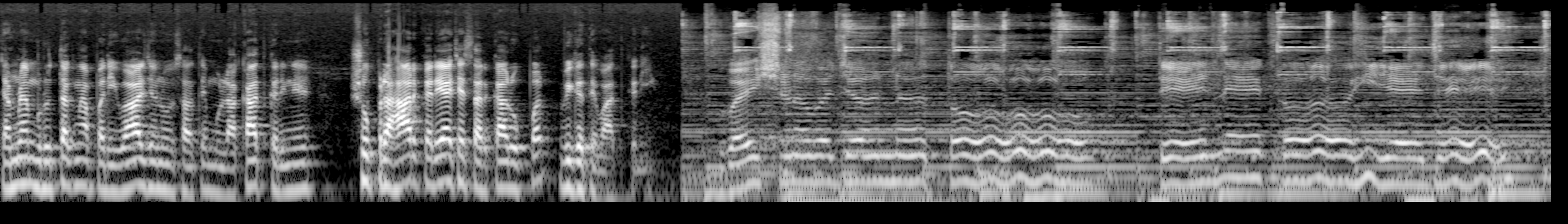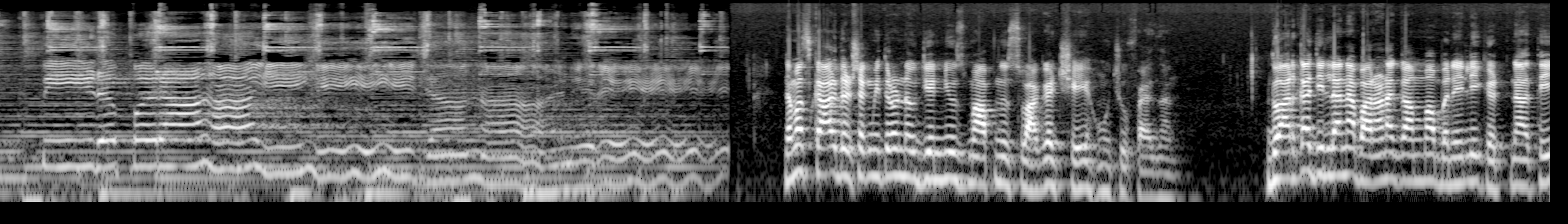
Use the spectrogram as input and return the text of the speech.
તેમણે મૃતકના પરિવારજનો સાથે મુલાકાત કરીને શું પ્રહાર કર્યા છે સરકાર ઉપર. વિગતે વાત કરી વૈષ્ણવજન તો તેને કહીએ જે પીડ પરાઈ નમસ્કાર, દર્શક મિત્રો. નવજીવન ન્યૂઝમાં આપનું સ્વાગત છે. હું છું ફૈઝાન. દ્વારકા જિલ્લાના બારાણા ગામમાં બનેલી ઘટનાથી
